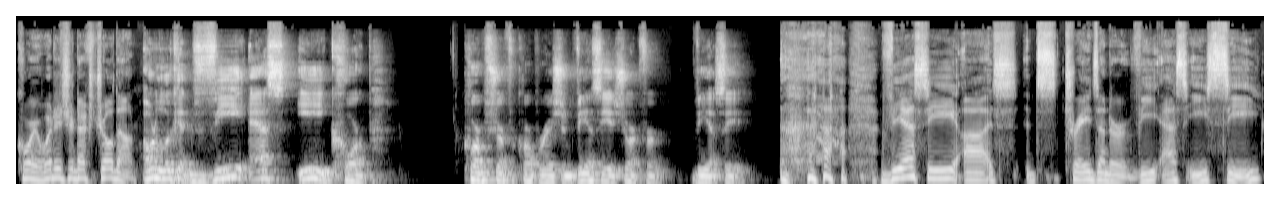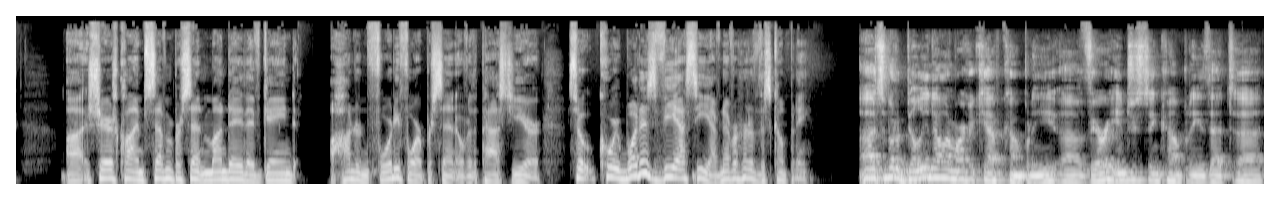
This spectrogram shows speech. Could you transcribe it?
Cory, what is your next drill down? I want to look at VSE Corp. Corp short for corporation. VSE is short for VSE. VSE uh, it's, it's trades under VSEC. Uh, shares climbed 7% Monday. They've gained 144% over the past year. So, Cory, what is VSE? I've never heard of this company. Uh, it's about a billion dollar market cap company, a very interesting company that uh,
